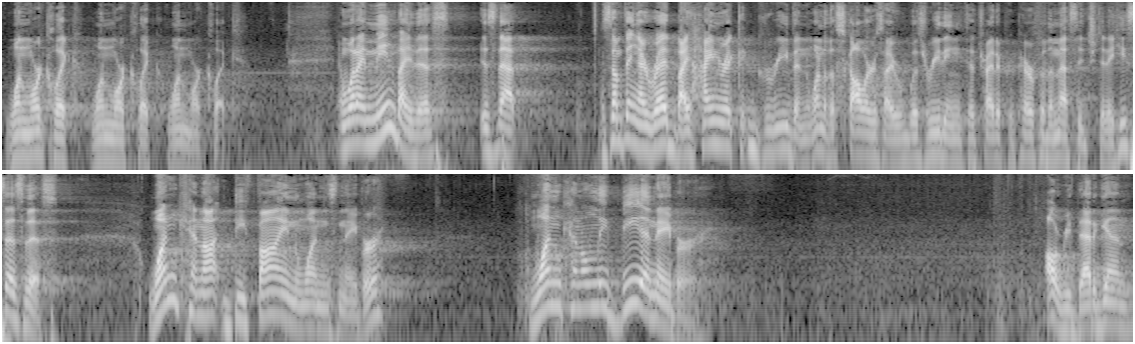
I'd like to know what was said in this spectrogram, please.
One more click, one more click, one more click. And what I mean by this is that something I read by Heinrich Greeven, one of the scholars I was reading to try to prepare for the message today. He says this One cannot define one's neighbor, one can only be a neighbor. I'll read that again.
